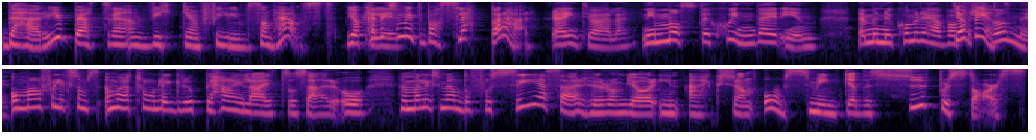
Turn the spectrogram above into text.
Det här är ju bättre än vilken film som helst. Jag kan det- liksom inte bara släppa det här. Nej, inte jag heller. Ni måste skynda er in. Nej, men nu kommer det här vara Jag försvunnet. vet. Och man får liksom, om jag tror hon lägger upp i highlights och så här. Och hur man liksom ändå får se så här hur de gör in action. Osminkade superstars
